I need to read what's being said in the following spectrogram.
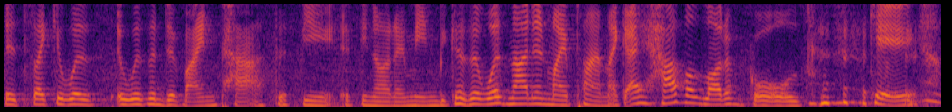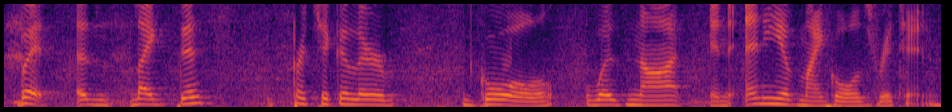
it's like it was it was a divine path if you if you know what i mean because it was not in my plan. Like i have a lot of goals okay? But uh, like this particular goal was not in any of my goals written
